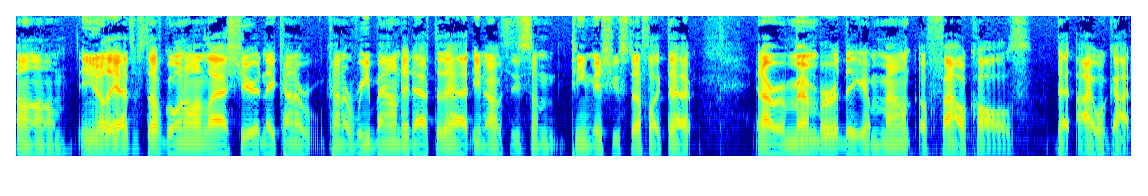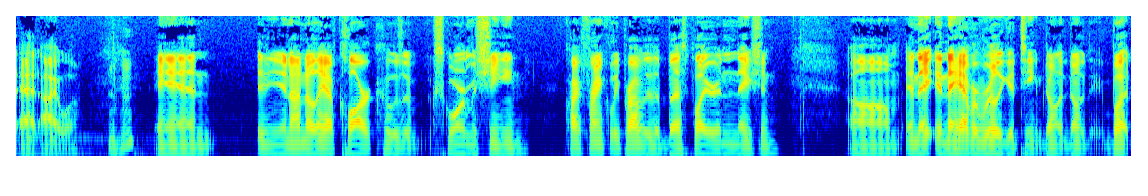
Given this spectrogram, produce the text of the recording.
Um, you know, they had some stuff going on last year, and they kind of kind of rebounded after that. You know, obviously some team issue stuff like that. And I remember the amount of foul calls that Iowa got at Iowa, mm-hmm. and and I know they have Clark, who's a scoring machine. Quite frankly, probably the best player in the nation. Um, and they and they have a really good team. Don't don't. But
